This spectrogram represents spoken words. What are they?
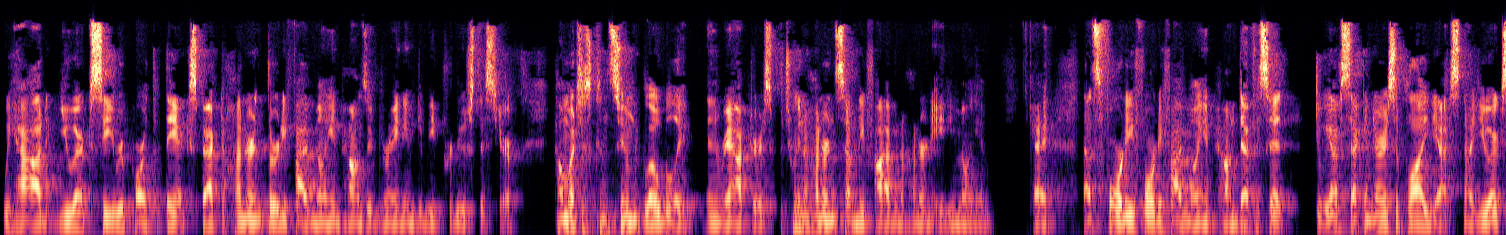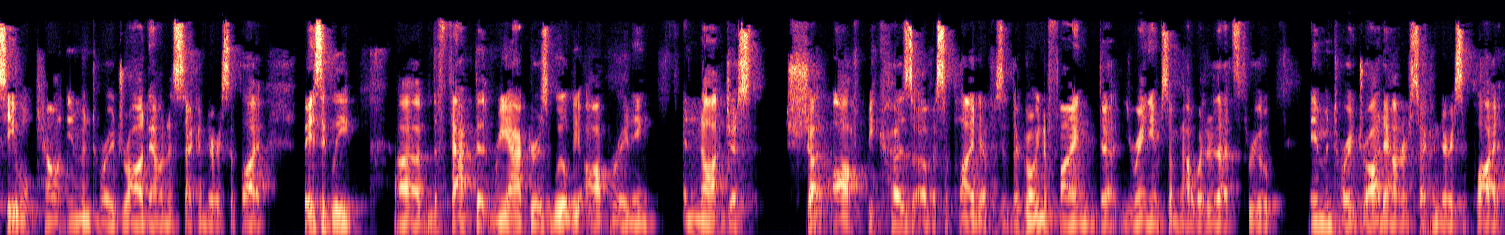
We had UxC report that they expect 135 million pounds of uranium to be produced this year. How much is consumed globally in reactors? Between 175 and 180 million. Okay. That's 40, 45 million pound deficit. Do we have secondary supply? Yes. Now, UxC will count inventory drawdown as secondary supply. Basically, uh, the fact that reactors will be operating and not just shut off because of a supply deficit. They're going to find that uranium somehow, whether that's through inventory drawdown or secondary supply.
